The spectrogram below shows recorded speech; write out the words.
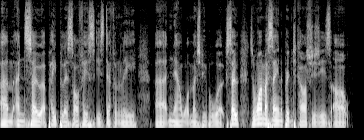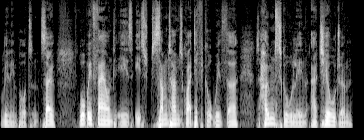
Um, and so a paperless office is definitely uh, now what most people work. So so why am I saying the printer cartridges are really important? So what we've found is it's sometimes quite difficult with uh, homeschooling our children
